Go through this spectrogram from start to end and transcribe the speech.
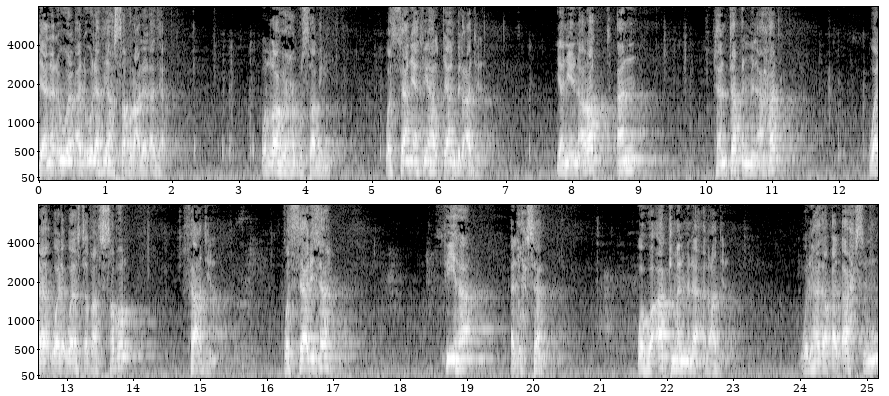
لأن الأولى فيها الصبر على الأذى. والله يحب الصابرين. والثانية فيها القيام بالعدل. يعني إن أردت أن تنتقم من أحد ولا, ولا, ولا استطعت الصبر فاعدل. والثالثة فيها الإحسان وهو أكمل من العدل. ولهذا قال أحسنوا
